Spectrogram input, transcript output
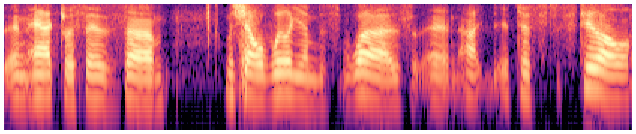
an actress as um Michelle Williams was, and I, it just still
